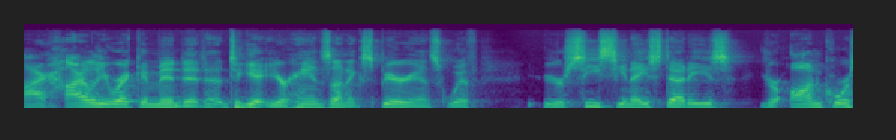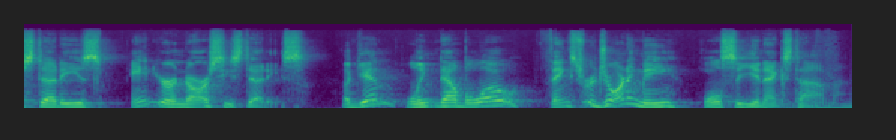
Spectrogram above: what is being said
I highly recommend it to get your hands on experience with your CCNA studies, your ENCOR studies, and your ENARSI studies. Again, link down below. Thanks for joining me. We'll see you next time.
